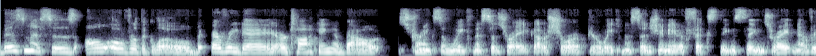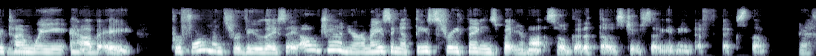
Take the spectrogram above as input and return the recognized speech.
businesses all over the globe every day are talking about strengths and weaknesses, right? You got to shore up your weaknesses. You need to fix these things, right? And every mm-hmm. time we have a performance review, they say, Oh, Jen, you're amazing at these three things, but you're not so good at those two. So you need to fix them. Yes.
